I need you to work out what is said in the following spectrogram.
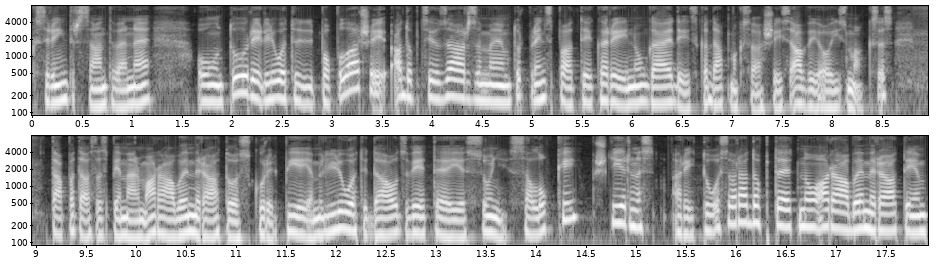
kas ir interesanti, vai ne? Un tur ir ļoti populāra šī adopcija uz ārzemēm. Tur, principā, tiek arī nu, gaidīts, kad apmaksā šīs avio izmaksas. Tāpat tās, piemēram, Arābu Emirātos, kur ir pieejami ļoti daudz vietējie suņi, saluki, šķirnes, arī tos var adoptēt no Arābu Emirātiem,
